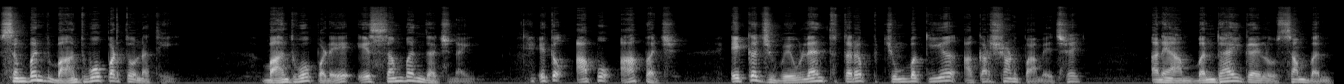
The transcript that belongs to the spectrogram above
સંબંધ બાંધવો પડતો નથી. બાંધવો પડે એ સંબંધ જ નહીં. એ તો આપોઆપ જ એક જ વેવલેન્થ તરફ ચુંબકીય આકર્ષણ પામે છે અને આમ બંધાઈ ગયેલો સંબંધ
